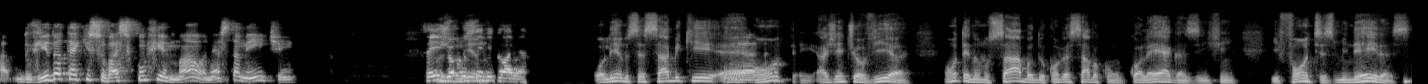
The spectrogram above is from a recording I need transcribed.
Ah, duvido até que isso vai se confirmar, honestamente. Hein? Seis jogos sem vitória. Olino, você sabe que é, é. ontem a gente ouvia, ontem não, no sábado, conversava com colegas, enfim, e fontes mineiras,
